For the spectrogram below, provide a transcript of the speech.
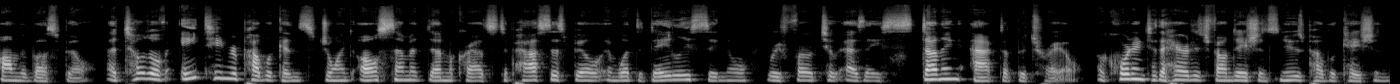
omnibus bill. A total of 18 Republicans joined all Senate Democrats to pass this bill in what the Daily Signal referred to as a stunning act of betrayal. According to the Heritage Foundation's news publication,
